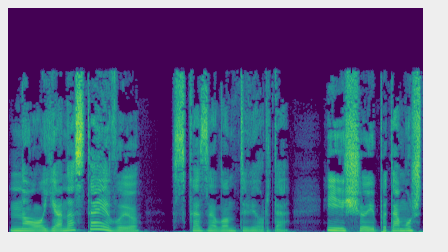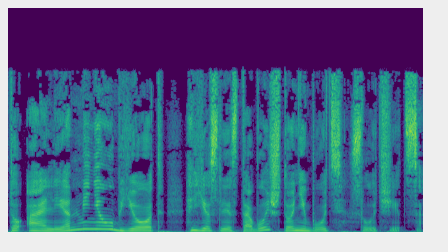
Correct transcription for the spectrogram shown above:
«Но я настаиваю», — сказал он твердо. «Еще и потому, что Ален меня убьет, если с тобой что-нибудь случится».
